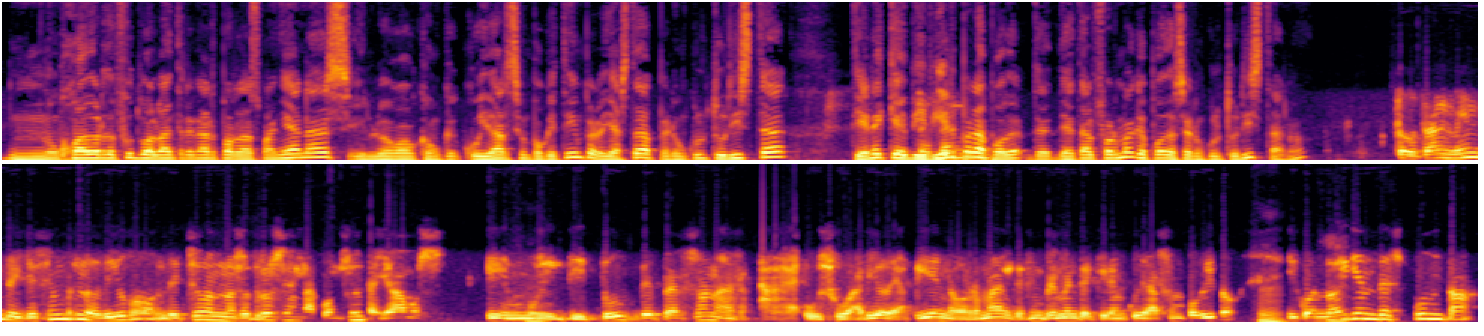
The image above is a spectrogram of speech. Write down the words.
mm, un jugador de fútbol va a entrenar por las mañanas y luego con que cuidarse un poquitín, pero ya está. Pero un culturista tiene que vivir para poder, de, de tal forma que pueda ser un culturista, ¿no? Totalmente, yo siempre lo digo. De hecho, nosotros en la consulta llevamos en multitud de personas a usuario de a pie normal que simplemente quieren cuidarse un poquito. Y cuando alguien despunta,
